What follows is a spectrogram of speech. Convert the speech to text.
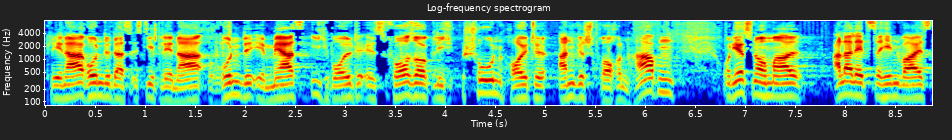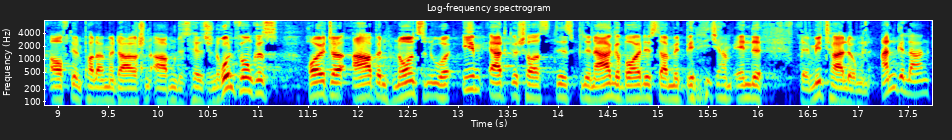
Plenarrunde. Das ist die Plenarrunde im März. Ich wollte es vorsorglich schon heute angesprochen haben. Und jetzt noch einmal allerletzter Hinweis auf den Parlamentarischen Abend des Hessischen Rundfunks heute Abend 19 Uhr im Erdgeschoss des Plenargebäudes. Damit bin ich am Ende der Mitteilungen angelangt.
